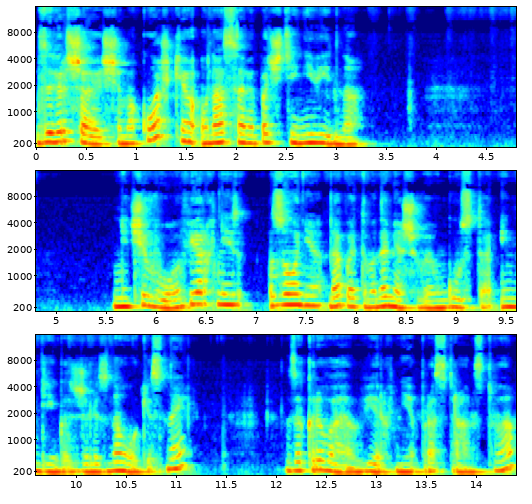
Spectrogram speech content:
В завершающем окошке у нас с вами почти не видно ничего в верхней зоне, да, поэтому намешиваем густо индиго с железноокисной, закрываем верхнее пространство.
